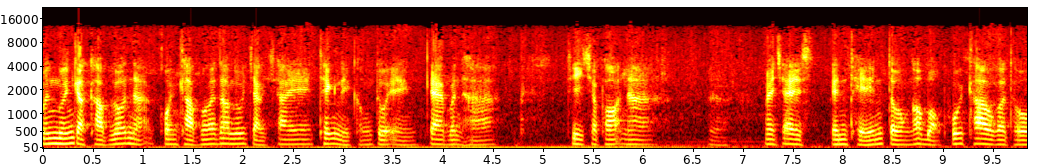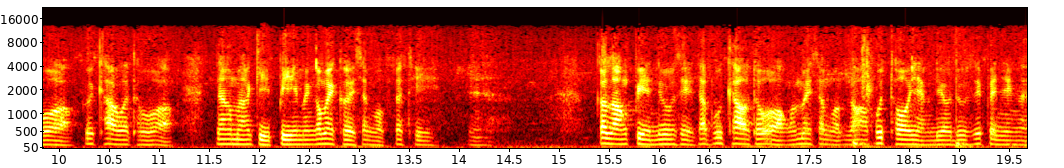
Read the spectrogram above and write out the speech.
มันเหมือนกับขับรถน่ะ คนขับมันก็ต้องรู้จักใช้เทคนิคของตัวเอง แก้ปัญหาที่เฉพาะหน้าไม่ใช่เป็นเถนตรงเขาบอกพูดเข้าก็โทรออกพูดเข้าก็โทรออกนั่งมากี่ปีมันก็ไม่เคยสงบสักทีก็ลองเปลี่ยนดูสิถ้าพูดเข้าโทรออกมันไม่สงบลองพูดโทรอย่างเดียวดูสิเป็นยังไง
